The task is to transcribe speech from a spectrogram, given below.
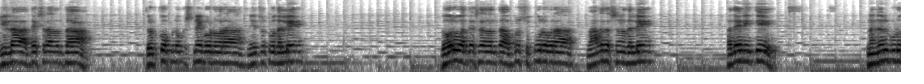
ಜಿಲ್ಲಾ ಅಧ್ಯಕ್ಷರಾದಂತಹ ದೊಡ್ಡಕೋಪಲು ಕೃಷ್ಣೇಗೌಡವರ ನೇತೃತ್ವದಲ್ಲಿ ಗೌರವ ಅಧ್ಯಕ್ಷರಾದಂಥ ಅಬ್ದುಲ್ ಶುಕೂರ್ ಅವರ ಮಾರ್ಗದರ್ಶನದಲ್ಲಿ ಅದೇ ರೀತಿ ನಂಜನಗೂಡು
